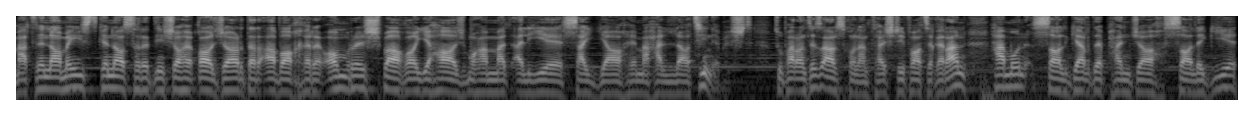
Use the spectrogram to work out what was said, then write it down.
متن نامه است که ناصرالدین شاه قاجار در اواخر عمرش با آقای حاج محمد علی سیاه محلاتی نوشت. تو پرانتز ارز کنم تشریفات قرن همون سالگرد پنجاه سالگی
